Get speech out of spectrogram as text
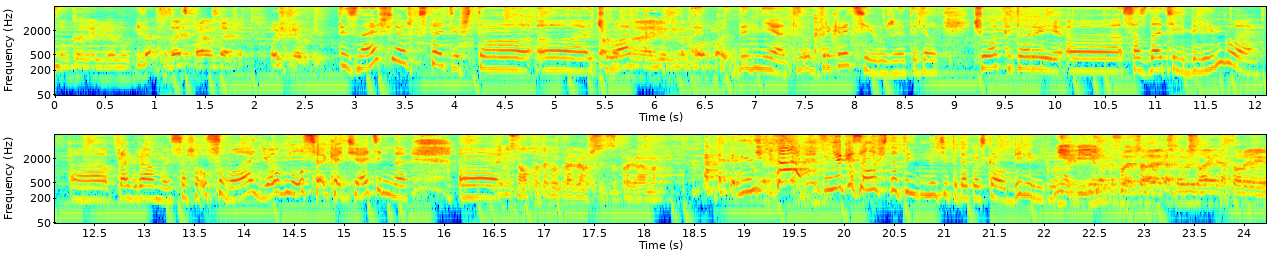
ну, локализация называется «Правила секса». Очень клевый фильм. Ты знаешь, Леш, кстати, что э, Похож чувак... на Йоргена Клопа. Да нет, прекрати уже это делать. Чувак, который э, создатель билингва э, программы сошел с ума, ёбнулся окончательно. Э, Я не знал про такую программу, что это за программа. Мне казалось, что ты, ну, типа, такой сказал, билингу. Не, билингв это типа человек, который...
